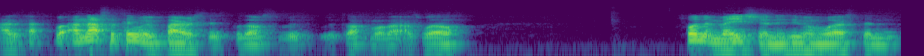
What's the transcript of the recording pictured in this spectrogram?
And, but- and that's the thing with piracy, because obviously we're, we're talking about that as well. Funimation is even worse than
